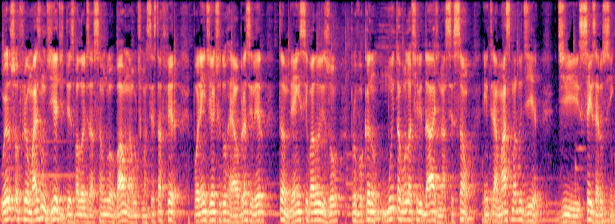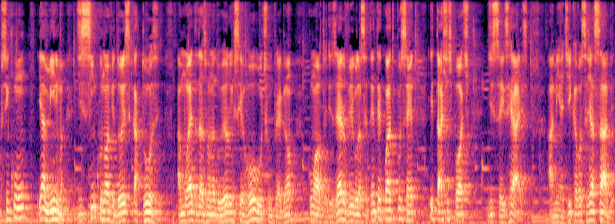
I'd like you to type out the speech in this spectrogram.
O euro sofreu mais um dia de desvalorização global na última sexta-feira, porém, diante do real brasileiro, também se valorizou, provocando muita volatilidade na sessão entre a máxima do dia de 6,0551 e a mínima de 5,9214. A moeda da zona do euro encerrou o último pregão com alta de 0,74% e taxa spot de R$ 6,00. A minha dica você já sabe:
